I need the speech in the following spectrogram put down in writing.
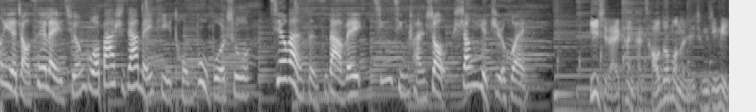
创业找崔磊，全国八十家媒体同步播出，千万粉丝大 V 倾情传授商业智慧。一起来看看曹德旺的人生经历，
